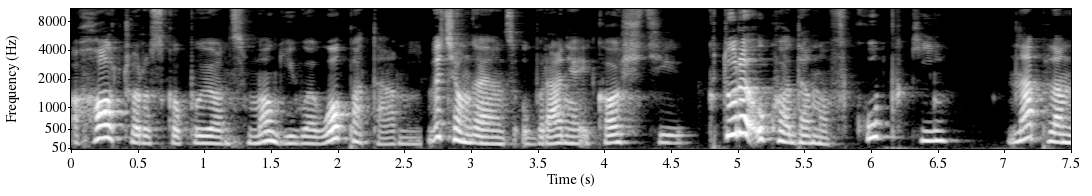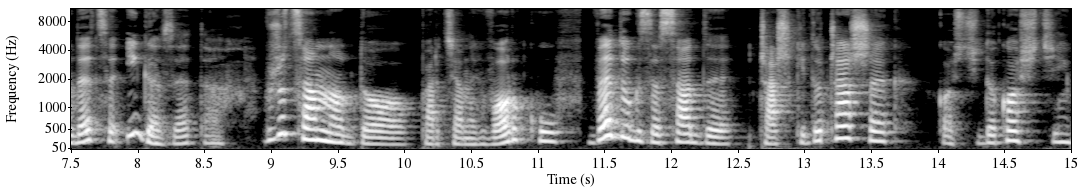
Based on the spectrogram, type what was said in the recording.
ochoczo rozkopując mogiłę łopatami, wyciągając ubrania i kości, które układano w kubki, na plandece i gazetach. Wrzucano do parcianych worków, według zasady czaszki do czaszek, kości do kości.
